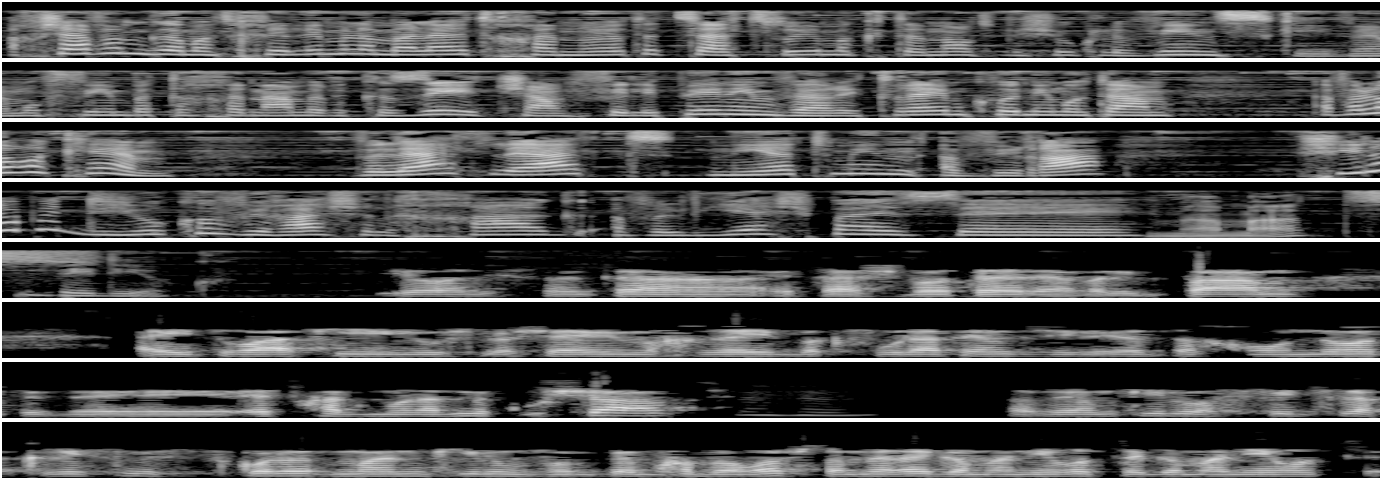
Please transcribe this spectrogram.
עכשיו הם גם מתחילים למלא את חנויות הצעצועים הקטנות בשוק לוינסקי, והם מופיעים בתחנה המרכזית, שם פיליפינים ואריתראים קונים אותם, אבל לא רק הם. ולאט לאט נהיית מין אווירה שהיא לא בדיוק אווירה של חג, אבל יש בה איזה... מאמץ? בדיוק. יואו, אני שונא את ההשוואות האלה, אבל אם פעם היית רואה כאילו שלושה ימים אחרי, בכפולת האמצע של ידיעות אחרונות, איזה עץ חג מולד מקושט, אז היום כאילו הפיד של הקריסמס כל הזמן כאילו מפמפם לך בראש, אתה אומר, רגע, גם אני רוצה, גם אני רוצה.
